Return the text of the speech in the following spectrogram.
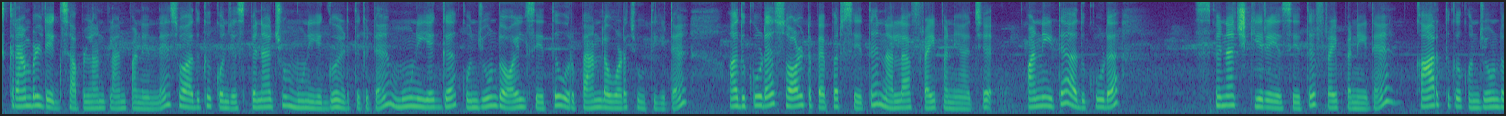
ஸ்க்ராம்பிள்ட் எக் சாப்பிட்லான்னு பிளான் பண்ணியிருந்தேன். ஸோ அதுக்கு கொஞ்சம் ஸ்பினாச்சும் மூணு எக்கும் எடுத்துக்கிட்டேன். மூணு எக்கை கொஞ்சோண்டு ஆயில் சேர்த்து ஒரு பேனில் உடச்சி ஊற்றிக்கிட்டேன் அது கூட சால்ட் பெப்பர் சேர்த்து நல்லா ஃப்ரை பண்ணியாச்சு. பண்ணிவிட்டு அது கூட ஸ்பினாச் கீரையை சேர்த்து ஃப்ரை பண்ணிட்டேன். காரத்துக்கு கொஞ்சோண்டு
